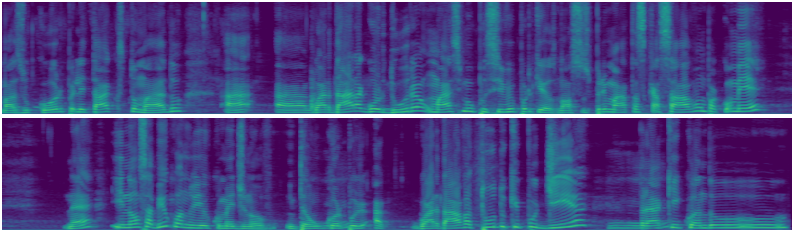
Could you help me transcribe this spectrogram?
mas o corpo ele está acostumado a, a guardar a gordura o máximo possível, porque os nossos primatas caçavam para comer, né? E não sabiam quando ia comer de novo. Então, o corpo guardava tudo que podia para que quando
